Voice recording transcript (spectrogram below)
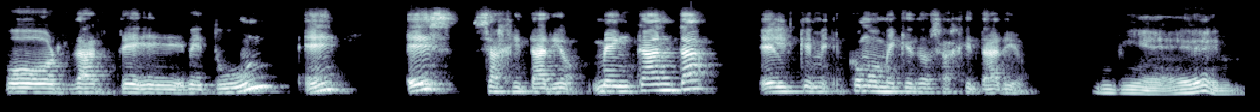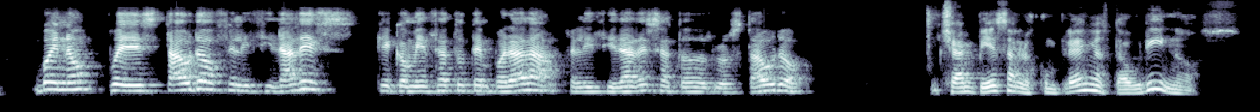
por darte betún, ¿eh? es Sagitario. Me encanta el que me, cómo me quedó Sagitario. Bien. Bueno, pues Tauro, felicidades, que comienza tu temporada. Felicidades a todos los Tauro. Ya empiezan los cumpleaños taurinos.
